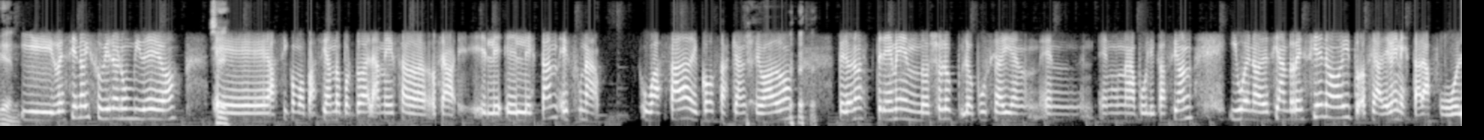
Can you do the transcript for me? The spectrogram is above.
Bien. y recién hoy subieron un video. Sí. eh, así como paseando por toda la mesa, o sea, el, el stand es una guasada de cosas que han llevado, pero no es tremendo. Yo lo, lo puse ahí en, en, en una publicación y bueno, decían recién hoy, o sea, deben estar a full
